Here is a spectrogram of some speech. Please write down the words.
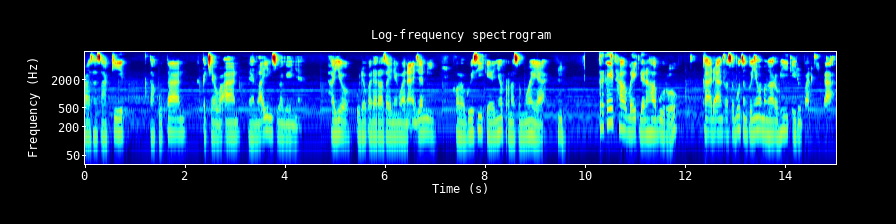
rasa sakit, ketakutan, kekecewaan, dan lain sebagainya. Hayo, udah pada rasain yang mana aja nih? Kalau gue sih kayaknya pernah semua ya. Terkait hal baik dan hal buruk, Keadaan tersebut tentunya mempengaruhi kehidupan kita.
